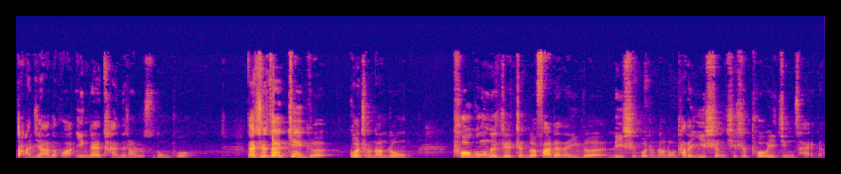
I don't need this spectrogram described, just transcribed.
大家的话，应该谈得上是苏东坡。但是在这个过程当中，坡公的这整个发展的一个历史过程当中，他的一生其实颇为精彩的。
